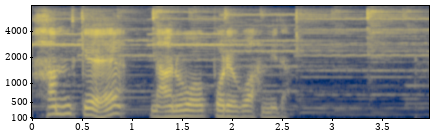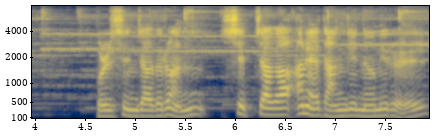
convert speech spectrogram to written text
함께 나누어 보려고 합니다. 불신자들은 십자가 안에 담긴 의미를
